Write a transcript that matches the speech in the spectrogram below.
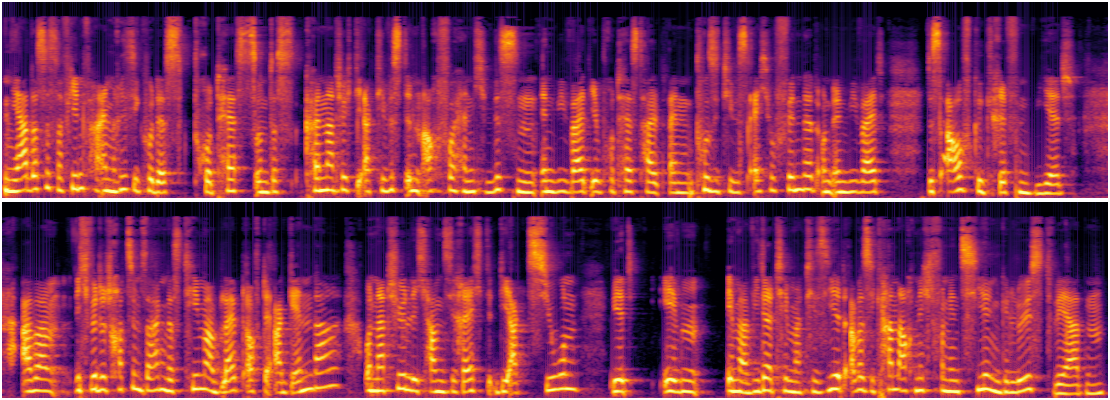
Ja, das ist auf jeden Fall ein Risiko des Protests und das können natürlich die Aktivistinnen auch vorher nicht wissen, inwieweit ihr Protest halt ein positives Echo findet und inwieweit das aufgegriffen wird. Aber ich würde trotzdem sagen, das Thema bleibt auf der Agenda und natürlich haben Sie recht, die Aktion wird eben immer wieder thematisiert, aber sie kann auch nicht von den Zielen gelöst werden.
